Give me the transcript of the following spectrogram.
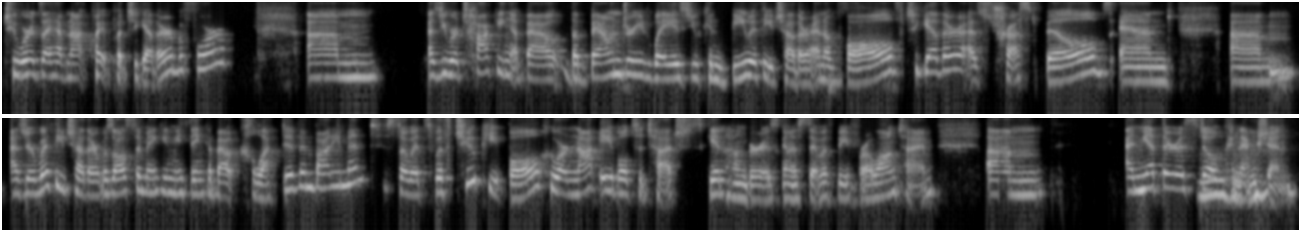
two words I have not quite put together before. Um, as you were talking about the boundaried ways you can be with each other and evolve together as trust builds and um, as you're with each other, it was also making me think about collective embodiment. So it's with two people who are not able to touch. Skin hunger is going to sit with me for a long time. Um, and yet there is still mm-hmm. connection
